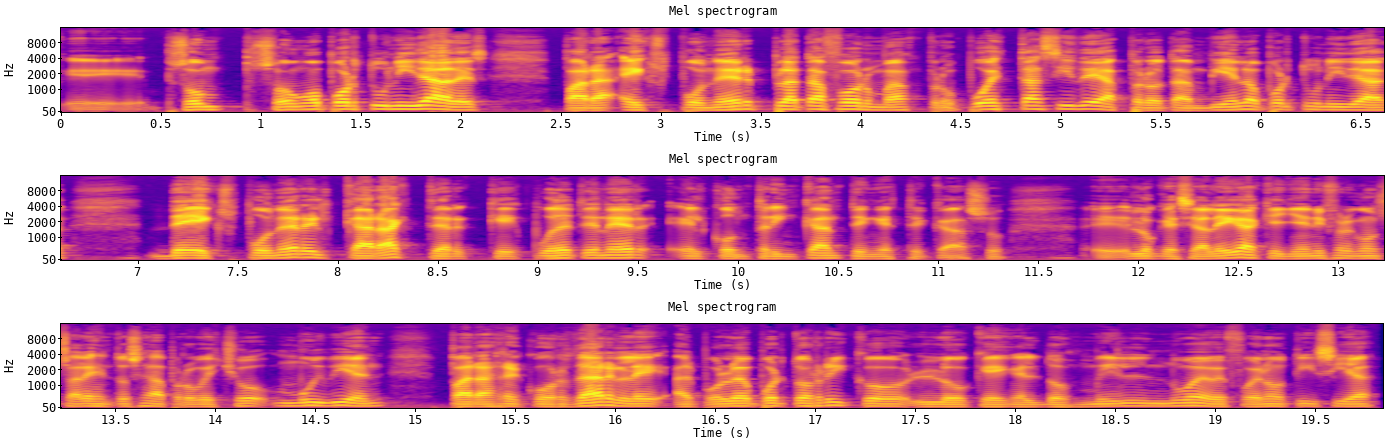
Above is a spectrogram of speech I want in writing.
que son, son oportunidades para exponer plataformas, propuestas, ideas, pero también la oportunidad de exponer el carácter que puede tener el contrincante en este caso. Eh, lo que se alega que Jennifer González entonces aprovechó muy bien para recordarle al pueblo de Puerto Rico lo que en el 2009 fue noticia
